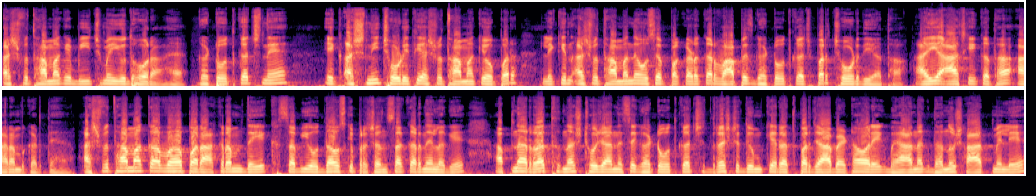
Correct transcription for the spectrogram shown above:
अश्वत्थामा के बीच में युद्ध हो रहा है। घटोत्कच ने एक अश्नी छोड़ी थी अश्वत्थामा के ऊपर, लेकिन अश्वत्थामा ने उसे पकड़कर वापस घटोत्कच पर छोड़ दिया था। आइए आज की कथा आरंभ करते हैं। अश्वत्थामा का वह पराक्रम देख सब योद्धा उसकी प्रशंसा करने लगे। अपना रथ नष्ट हो जाने से घटोत्कच दृष्ट के रथ पर जा बैठा और एक भयानक धनुष हाथ में ले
